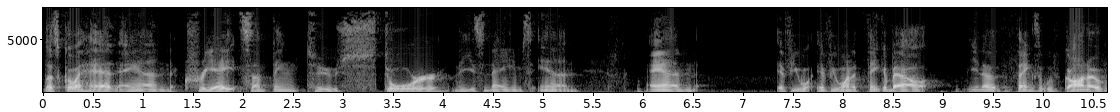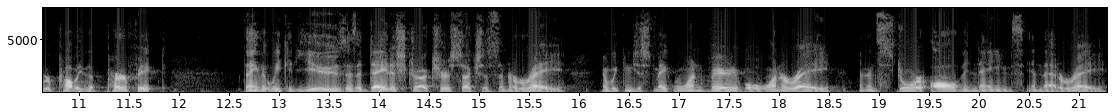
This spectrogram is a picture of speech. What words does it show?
let's go ahead and create something to store these names in. And if you if you want to think about you know the things that we've gone over, probably the perfect thing that we could use is a data structure such as an array, and we can just make one variable, one array, and then store all the names in that array.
